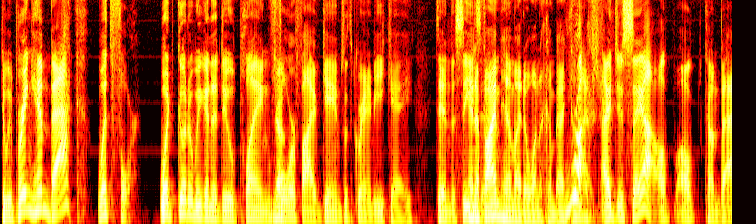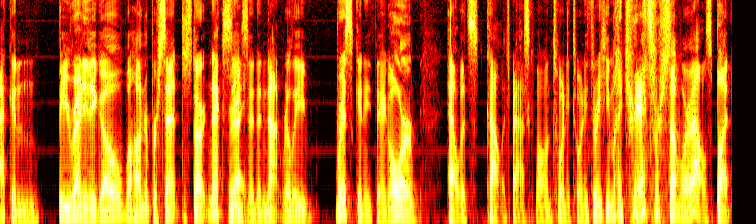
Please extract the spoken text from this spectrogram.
do we bring him back? What for? What good are we going to do playing No. four or five games with Graham Ike to end the season? And if I'm him, I don't want to come back. right, next year. I just say, I'll, I'll come back and be ready to go 100% to start next Right. season and not really risk anything. Or hell, it's college basketball in 2023. He might transfer somewhere else. But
